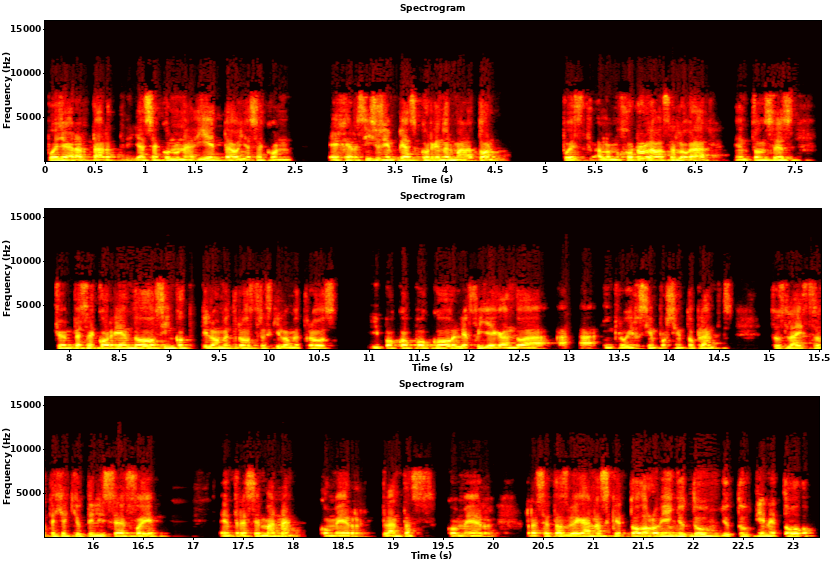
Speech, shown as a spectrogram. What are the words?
puede llegar a tarde, ya sea con una dieta o ya sea con ejercicios y empiezas corriendo el maratón, pues a lo mejor no la vas a lograr. Entonces yo empecé corriendo 5 kilómetros, 3 kilómetros y poco a poco le fui llegando a, a, a incluir 100% plantas. Entonces la estrategia que utilicé fue entre semana comer plantas, comer recetas veganas, que todo lo vi en YouTube, YouTube tiene todo.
